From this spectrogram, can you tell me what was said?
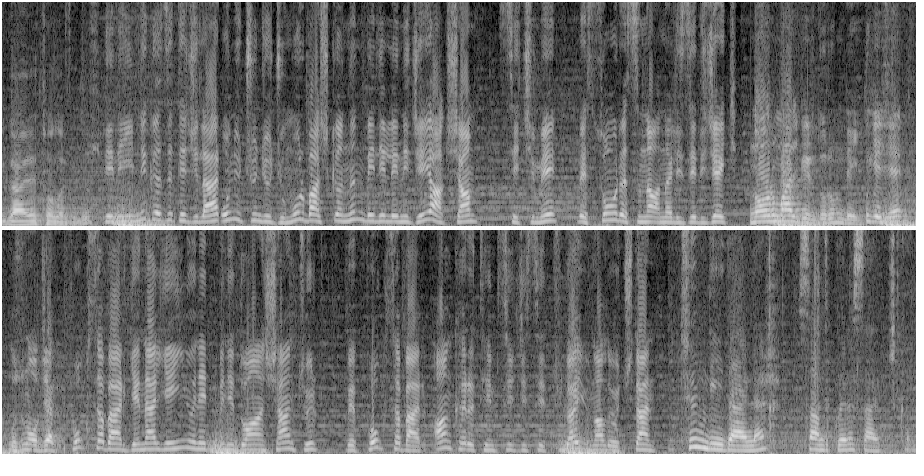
bir gayret olabilir. deneyimli gazeteciler 13. Cumhurbaşkanı'nın belirleneceği akşam seçimi ve sonrasını analiz edecek. Normal bir durum değil. Bu gece uzun olacak. Fox Haber Genel Yayın Yönetmeni Doğan Şentürk ve Fox Haber Ankara temsilcisi Tülay Ünal Öç'ten Tüm liderler sandıklara sahip çıkalım.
